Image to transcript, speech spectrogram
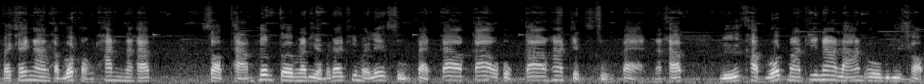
ไปใช้งานกับรถของท่านนะครับ สอบถามเพิ่มเติมรายละเอียดมาได้ที่หมายเลข 0899695708 นะครับ หรือขับรถมาที่หน้าร้าน OBD Shop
